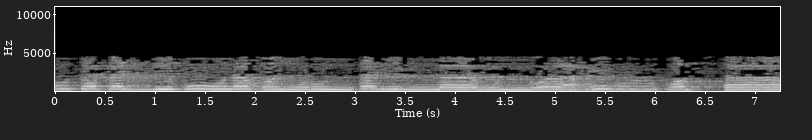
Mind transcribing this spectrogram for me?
مُّتَفَرِّقُونَ خَيْرٌ أَمِ اللَّهُ الْوَاحِدُ الْقَهَّارُ؟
